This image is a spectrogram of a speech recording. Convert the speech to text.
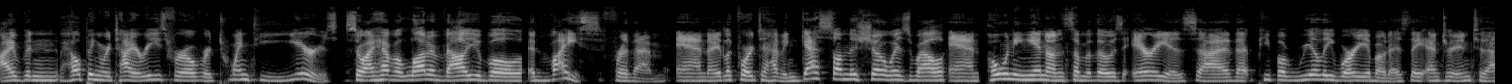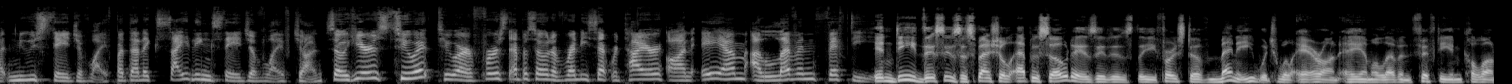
I've been helping retirees for over 20 years. So I have a lot of valuable advice for them. And I look forward to having guests on the show as well and honing in on some of those areas uh, that people really worry about as they enter into that new stage of life, but that exciting stage of life, Jon. So here's to it, to our first episode of Ready, Set, Retire on AM 1150. Indeed, this is a special episode as it is the first of many which will air on AM 1150 in Kelowna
